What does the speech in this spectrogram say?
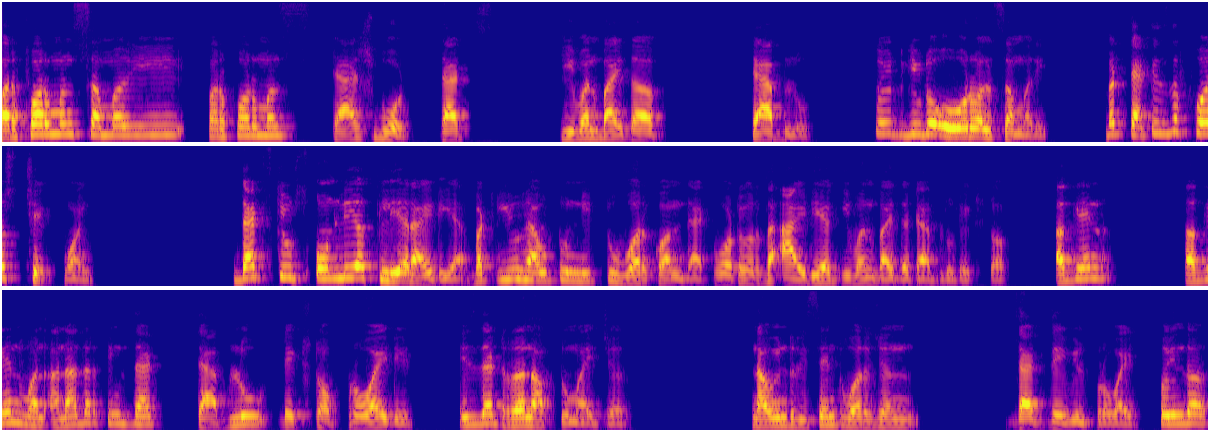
performance summary, performance dashboard that's given by the Tableau. So it gives the overall summary. But that is the first checkpoint. that gives only a clear idea, but you have to need to work on that, whatever the idea given by the Tableau desktop. Again, again, one another thing that Tableau desktop provided is that run optimizer. Now in recent version that they will provide. So in the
